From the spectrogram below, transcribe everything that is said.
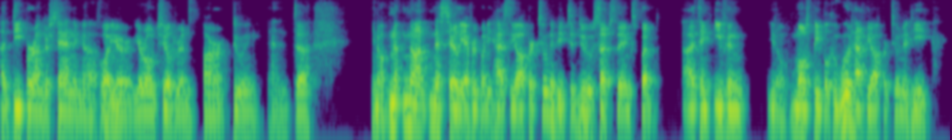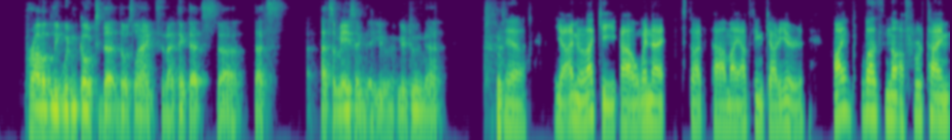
a deeper understanding of what Mhm. your your own children are doing and uh, you know n- not necessarily everybody has the opportunity to do Mhm. such things but I think even you know most people who would have the opportunity probably wouldn't go to that those lengths and I think that's uh that's that's amazing that you you're doing that Yeah. Yeah, I'm lucky. Uh, when I start uh, my acting career, I was not a full-time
